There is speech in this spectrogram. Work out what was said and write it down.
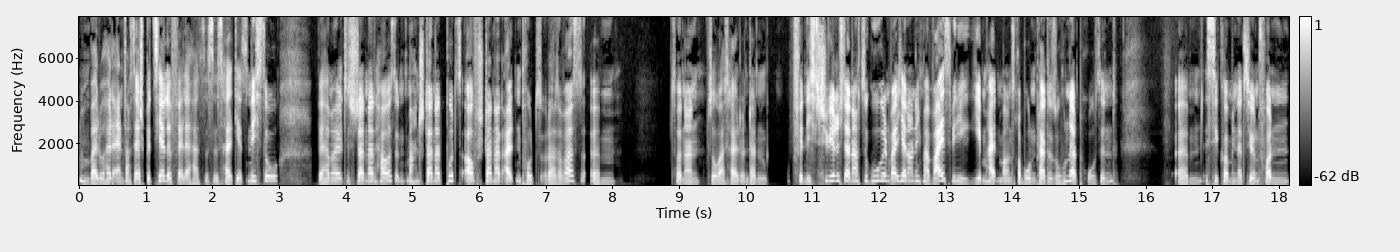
weil du halt einfach sehr spezielle Fälle hast. Es ist halt jetzt nicht so, wir haben halt das Standardhaus und machen Standardputz auf Standard-Altenputz oder sowas. Ähm, sondern sowas halt. Und dann finde ich es schwierig danach zu googeln, weil ich ja noch nicht mal weiß, wie die Gegebenheiten bei unserer Bodenplatte so 100 pro sind. Ähm, ist die Kombination von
